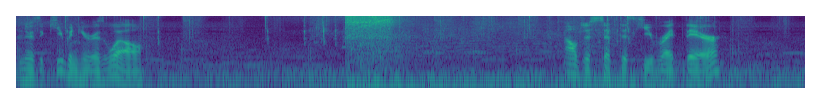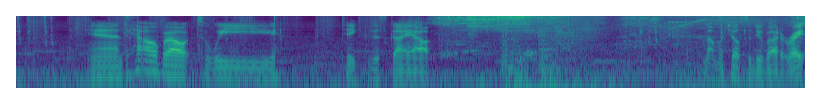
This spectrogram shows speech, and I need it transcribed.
And there's a cube in here as well. I'll just set this cube right there. And how about we... take this guy out? Not much else to do about it, right?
